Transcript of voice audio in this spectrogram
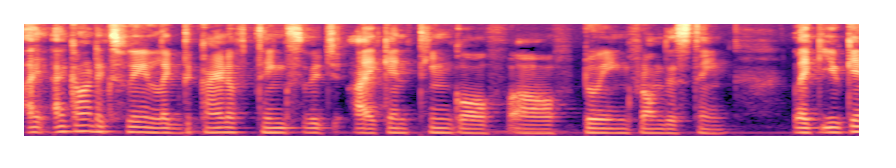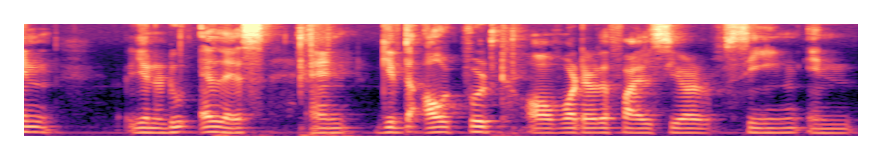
I, I can't explain like the kind of things which I can think of of doing from this thing. Like you can you know do ls and give the output of whatever the files you're seeing in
